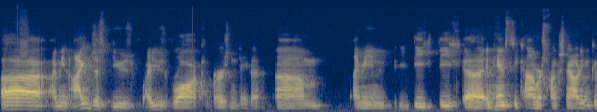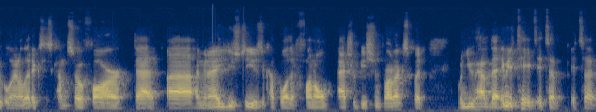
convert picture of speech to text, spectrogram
Uh, I mean, I just use I use raw conversion data. Um, I mean, the, the uh, enhanced e-commerce functionality in Google Analytics has come so far that uh, I mean, I used to use a couple other funnel attribution products, but when you have that, I mean, it's, it's a it's a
